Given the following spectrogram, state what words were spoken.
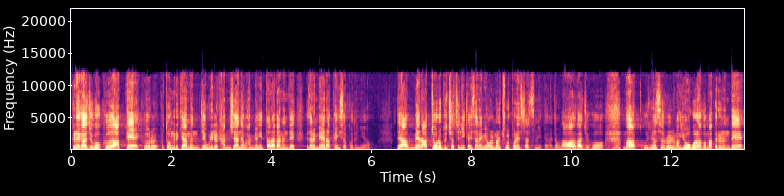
그래가지고 그 앞에 그거를 보통 이렇게 하면 이제 우리를 감시하냐고 한 명이 따라가는데 그 사람이 맨 앞에 있었거든요. 근데 아, 맨 앞쪽으로 붙였으니까 이 사람이 얼마나 죽을 뻔했지 않습니까? 좀 나와가지고 막 은여수를 막 욕을 하고 막 그러는데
